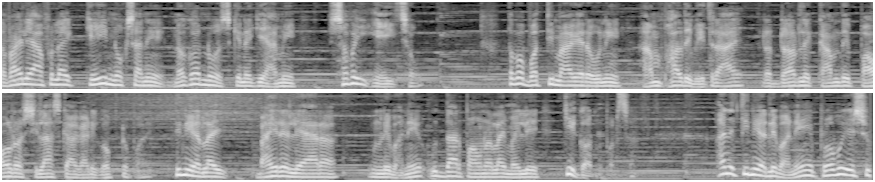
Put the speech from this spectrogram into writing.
तपाईँले आफूलाई केही नोक्सानी नगर्नुहोस् किनकि हामी सबै यही छौँ। तब बत्ती मागेर उनी हाम फाल्दै भित्र आए र डरले कामदै पावल र सिलासका अगाडि घोप्टो परे। तिनीहरूलाई बाहिर ल्याएर उनले भने उद्धार पाउनलाई मैले के गर्नुपर्छ? अनि तिनीहरूले भने प्रभु येसु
